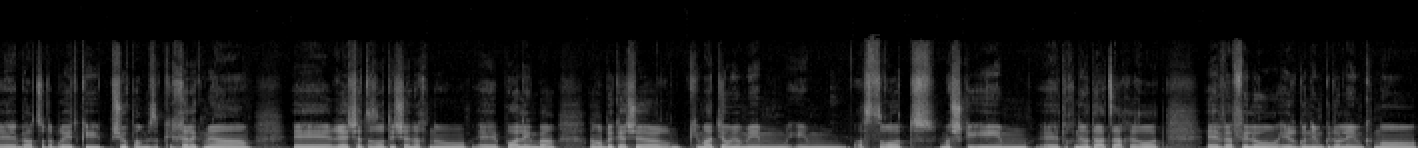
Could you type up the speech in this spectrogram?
בארצות הברית, כי שוב פעם, זה כחלק מהרשת הזאת שאנחנו פועלים בה, אנחנו בקשר כמעט יומיומיים עם עשרות משקיעים, תוכניות האצה אחרות, ואפילו ארגונים גדולים כמו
